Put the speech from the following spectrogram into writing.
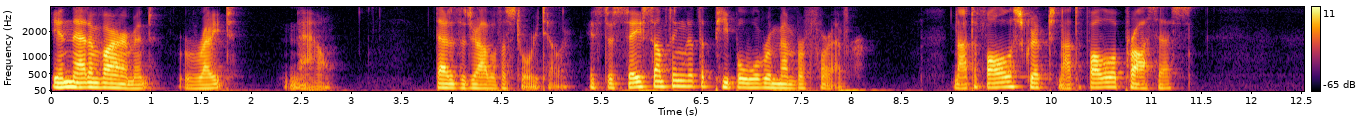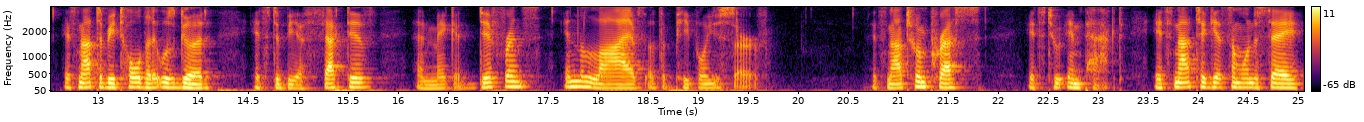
in that environment right now. That is the job of a storyteller. It's to say something that the people will remember forever. Not to follow a script, not to follow a process. It's not to be told that it was good, it's to be effective and make a difference in the lives of the people you serve. It's not to impress, it's to impact. It's not to get someone to say,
